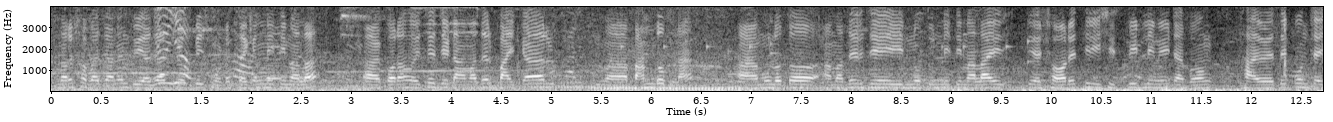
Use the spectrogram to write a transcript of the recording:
আপনারা সবাই জানেন দুই হাজার চব্বিশ মোটরসাইকেল নীতিমালা করা হয়েছে, যেটা আমাদের বাইকার বান্ধব না। মূলত আমাদের যে নতুন নীতিমালায় শহরে তিরিশ স্পিড লিমিট এবং হাইওয়েতে পঞ্চাশ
